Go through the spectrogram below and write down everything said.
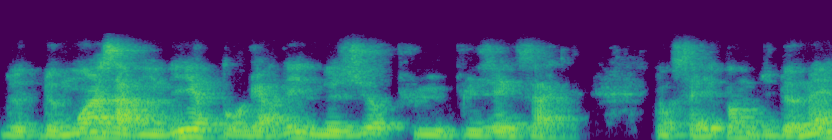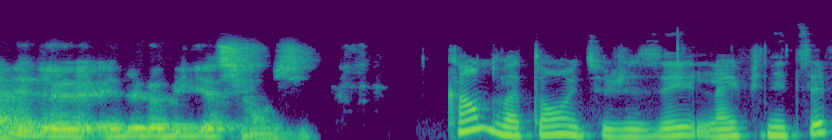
de, de, moins arrondir pour garder une mesure plus, plus exacte. Donc, ça dépend du domaine et de, et de l'obligation aussi. Quand doit-on utiliser l'infinitif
